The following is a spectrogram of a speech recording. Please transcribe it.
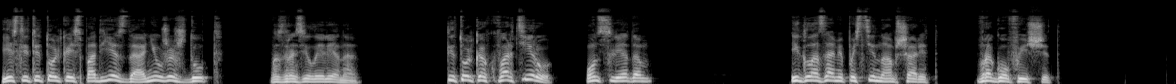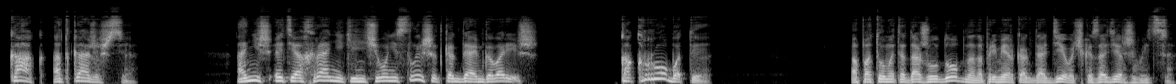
«Если ты только из подъезда, они уже ждут», — возразила Елена. «Ты только в квартиру, он следом. И глазами по стенам шарит, врагов ищет». «Как откажешься? Они ж, эти охранники, ничего не слышат, когда им говоришь. Как роботы!» А потом это даже удобно, например, когда девочка задерживается.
